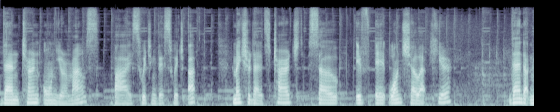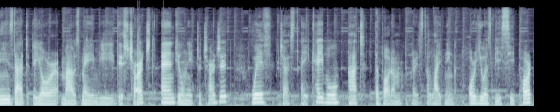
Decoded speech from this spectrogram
then turn on your mouse by switching this switch up. Make sure that it's charged, so if it won't show up here, then that means that your mouse may be discharged and you'll need to charge it with just a cable at the bottom where is the lightning or USB-C port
